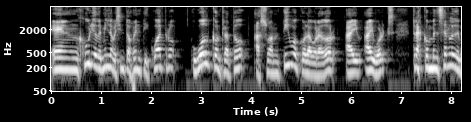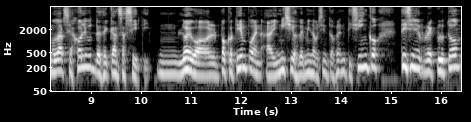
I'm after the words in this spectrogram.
En julio de 1924, Walt contrató a su antiguo colaborador iWorks tras convencerle de mudarse a Hollywood desde Kansas City. Mm, luego, al poco tiempo, a inicios de 1925, Disney reclutó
